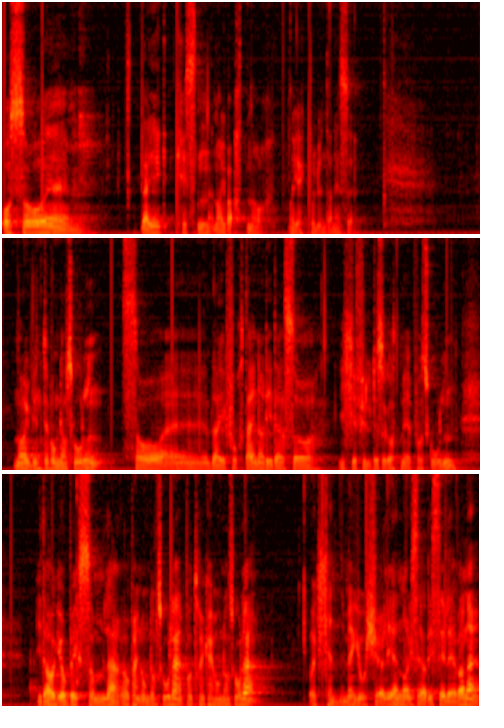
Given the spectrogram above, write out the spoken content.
Og så eh, ble jeg kristen når jeg var 18 år, når jeg gikk på Lundaneset. Når jeg begynte på ungdomsskolen, så eh, ble jeg fort en av de der som ikke fulgte så godt med på skolen. I dag jobber jeg som lærer på en ungdomsskole, på Tryggheim ungdomsskole. Og jeg kjenner meg jo sjøl igjen når jeg ser disse elevene.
